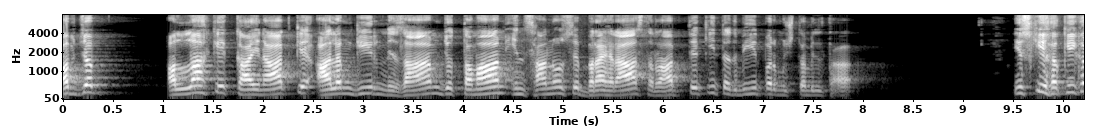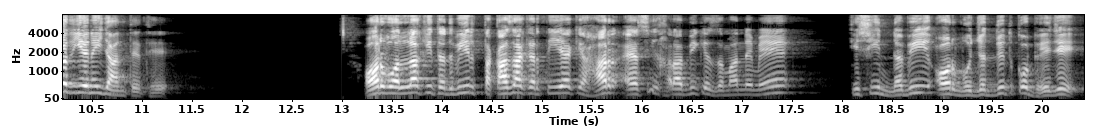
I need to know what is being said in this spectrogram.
اب جب اللہ کے کائنات کے عالمگیر نظام جو تمام انسانوں سے براہ راست رابطے کی تدبیر پر مشتمل تھا، اس کی حقیقت یہ نہیں جانتے تھے۔ اور وہ اللہ کی تدبیر تقاضا کرتی ہے کہ ہر ایسی خرابی کے زمانے میں کسی نبی اور مجدد کو بھیجے۔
